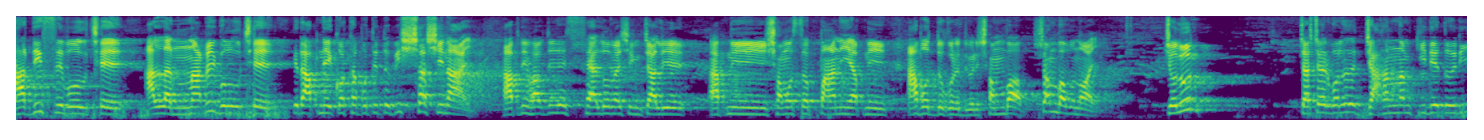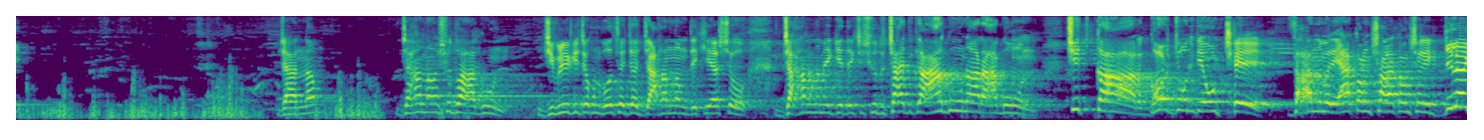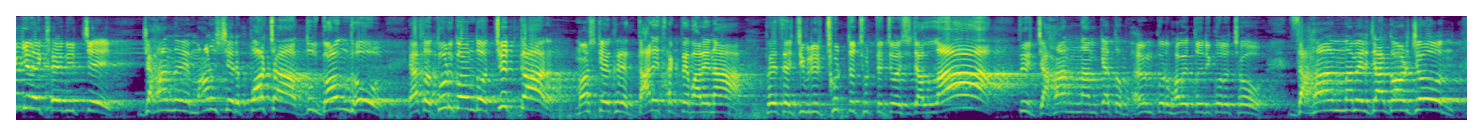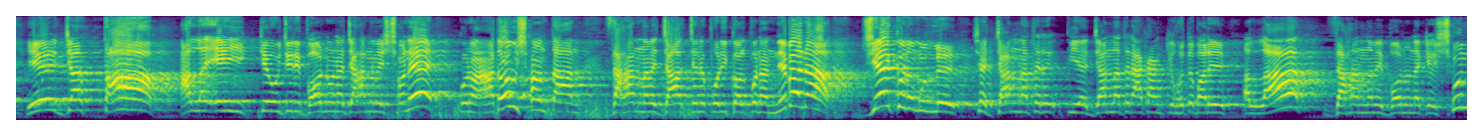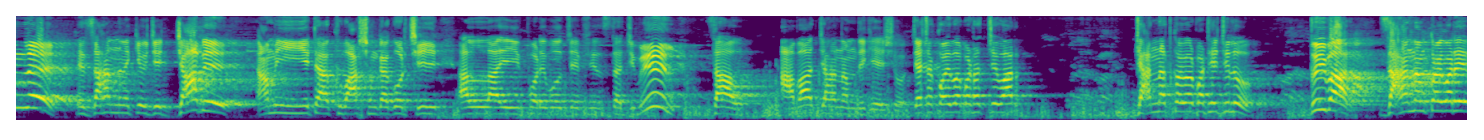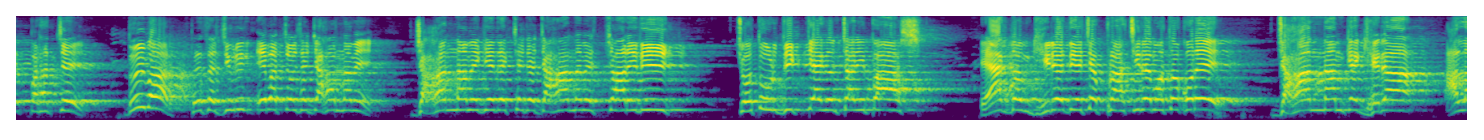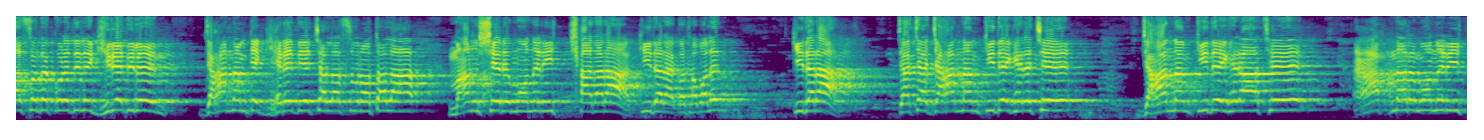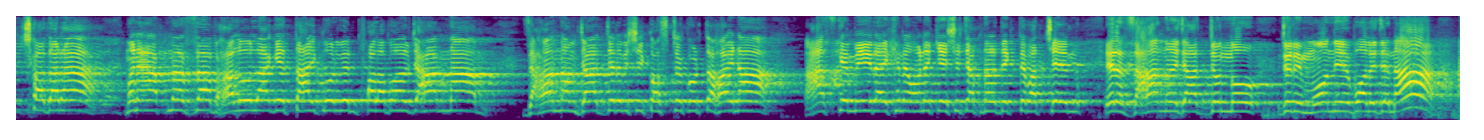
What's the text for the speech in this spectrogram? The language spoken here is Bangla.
হাদিসে বলছে আল্লাহ নাবি বলছে, কিন্তু আপনি এই কথা প্রতি তো বিশ্বাসী নাই। আপনি ভাবছেন যে স্যালো মেশিন চালিয়ে আপনি সমস্ত পানি আপনি আবদ্ধ করে দেবেন। সম্ভব? সম্ভব নয়। চলুন চাচার বলে জাহান্নাম কী দিয়ে তৈরি? জাহান নাম জাহান্নাম? জাহান্নাম শুধু আগুন। জিবরিলকে যখন বলছে যে জাহান্নাম দেখে আসো, জাহান্নামে গিয়ে দেখছি শুধু চারিদিকে আগুন আর আগুন, চিৎকার, গর্জন দিয়ে উঠছে। জাহান্নামের এক অংশ আর এক অংশকে গিলে গিলে খেয়ে নিচ্ছে। জাহান্নামে মানুষের পচা দুর্গন্ধ, এত দুর্গন্ধ, চিৎকার, মানুষকে এখানে দাঁড়িয়ে থাকতে পারে না। ফেরেছে জিবরিল ছুটতে ছুটতে চলেছে আল্লাহ, তুই জাহান্নামকে এত ভয়ঙ্করভাবে তৈরি করেছ। জাহান্নামের যা গর্জন, এর যা তাপ, আল্লাহ, এই কেউ যদি বর্ণনা জাহান্নামের শোনে, কোনো আদম সন্তান জাহান্নামে যাওয়ার জন্য পরিকল্পনা নেবে না। যে কোনো মূল্যে সে জান্নাতের জান্নাতের আকাঙ্ক্ষী হতে পারে। আল্লাহ জাহান্নামে বর্ণনা কেউ শুনলে, এ জাহান্নামে কেউ যে যাবে, আমি এটা খুব আশঙ্কা করছি। আল্লাহ পরে বলছে, ফিরস্তা জিবরিল, যাও, আবার জাহান্নাম দেখে এসো। চাচা কয়বার পাঠাচ্ছে এবার? জান্নাত কয়বার পাঠিয়েছিল? দুইবার। জাহান্নাম কয়বারে পাঠাচ্ছে? দুইবার। ফেরেশতা জিবরিল এবার চলছে জাহান নামে জাহান নামে গিয়ে দেখছে যে জাহান নামের চারিদিক চতুর্দিককে একদম চারিপাশ একদম ঘিরে দিয়েছে প্রাচীরের মতো করে। জাহান নামকে ঘেরা আল্লাহ সাথে করে দিলে ঘিরে দিলেন। জাহান নামকে ঘেরে দিয়েছে আল্লাহ তালা মানুষের মনের ইচ্ছা দ্বারা কি দ্বারা কথা বলেন? কি দ্বারা? চাচা জাহান নাম কি দিয়ে ঘেরেছে? জাহার নাম কি দিয়ে ঘেরা আছে? আপনার মনের ইচ্ছা দ্বারা। মানে আপনার যা ভালো লাগে তাই করবেন ফলাফল জাহার নাম জাহার নাম যার জন্য বেশি কষ্ট করতে হয় না। আজকে মেয়েরা এখানে অনেকে এসেছে, আপনারা দেখতে পাচ্ছেন। এরা জাহান হয়ে যাওয়ার জন্য যদি মনে বলে যে, না,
